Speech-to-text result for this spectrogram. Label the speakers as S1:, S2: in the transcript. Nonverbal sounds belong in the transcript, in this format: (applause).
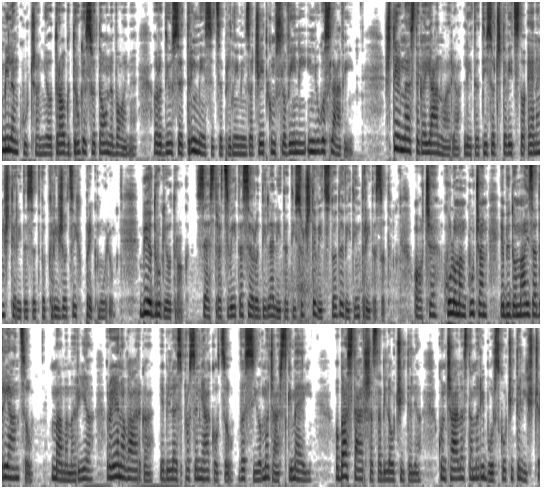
S1: Milan Kučan je otrok druge svetovne vojne, rodil se tri mesece pred njenim začetkom v Sloveniji in Jugoslaviji. 14. januarja leta 1941 v Križovcih prek Morju. Bil je drugi otrok, sestra Cveta se je rodila leta 1939. Oče, Koloman Kučan, je bil doma iz Adrijancev. Mama Marija, rojena Varga, je bila iz Prosenjakovcev, vasi ob mačarski meji. Oba starša sta bila učitelja, končala sta Mariborsko učiteljišče.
